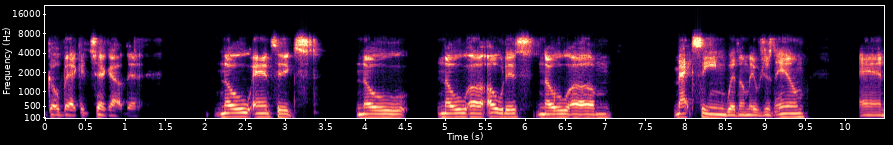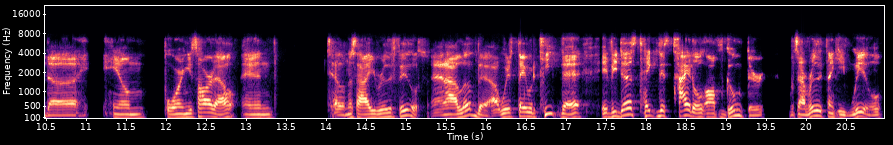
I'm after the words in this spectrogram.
go back and check out that. No antics, no no uh Otis, no um Maxine with him. It was just him and uh him pouring his heart out and telling us how he really feels. And I love that. I wish they would keep that. If he does take this title off Gunther, which I really think he will,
